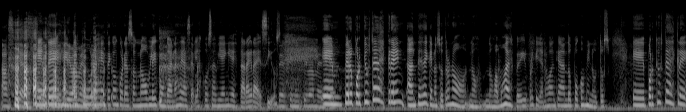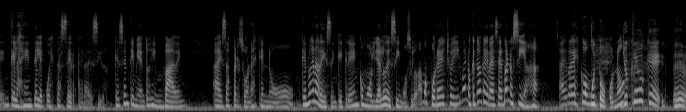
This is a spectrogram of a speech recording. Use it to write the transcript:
Así es. Gente, gente pura, gente con corazón noble y con ganas de hacer las cosas bien y de estar agradecidos. Definitivamente. Em, pero ¿por qué ustedes creen, antes de que nosotros nos, nos, nos, vamos a despedir, porque ya nos van quedando pocos minutos, eh, ¿por qué ustedes creen que la gente le cuesta ser agradecida? ¿Qué sentimientos invaden? A esas personas que no, que no agradecen, que creen, como ya lo decimos, lo damos por hecho y bueno, ¿qué tengo que agradecer? Bueno, sí, ajá, agradezco muy poco, ¿no? Yo creo que eh,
